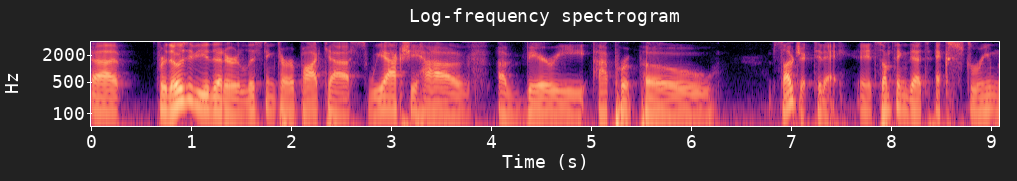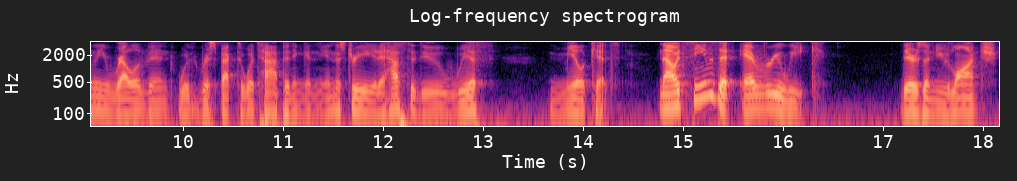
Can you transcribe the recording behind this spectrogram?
Uh, for those of you that are listening to our podcast, we actually have a very apropos subject today. And it's something that's extremely relevant with respect to what's happening in the industry. It has to do with meal kits. Now, it seems that every week there's a new launch,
